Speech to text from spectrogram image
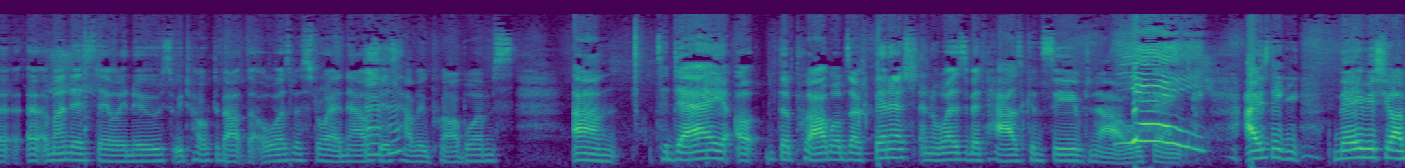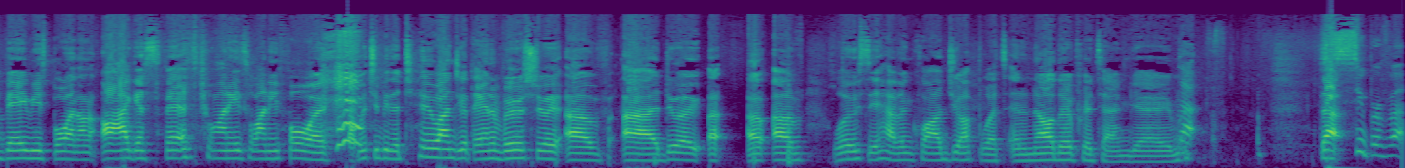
uh, uh, Monday's Daily News, we talked about the Elizabeth story, and now she's Uh-huh. having problems. Um, today, uh, the problems are finished, and Elizabeth has conceived now. Yay! I was thinking maybe she'll have babies born on August 5th, 2024, which would be the 200th anniversary of uh, doing uh, uh, of Lucy having quadruplets in another pretend game. That's that super fun.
